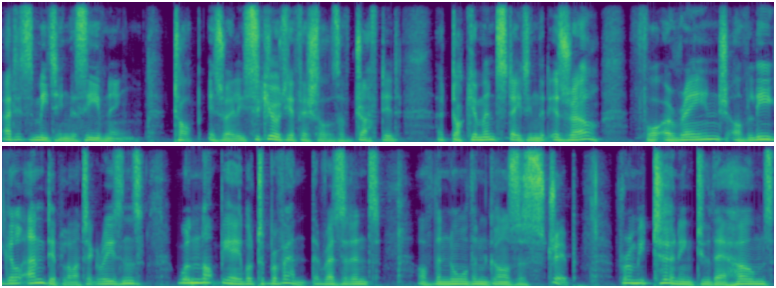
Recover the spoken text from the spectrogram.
at its meeting this evening. Top Israeli security officials have drafted a document stating that Israel, for a range of legal and diplomatic reasons, will not be able to prevent the residents of the northern Gaza Strip from returning to their homes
